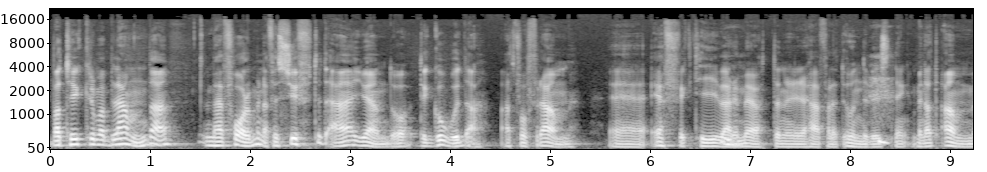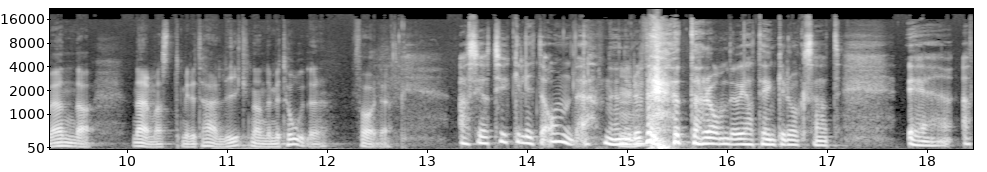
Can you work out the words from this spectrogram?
vad tycker du om att blanda de här formerna? För syftet är ju ändå det goda. Att få fram Eh, effektivare mm. möten, eller i det här fallet undervisning. Men att använda närmast militärliknande metoder för det. Alltså jag tycker lite om det nu när mm. du berättar om det. Och jag tänker också att, eh, att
